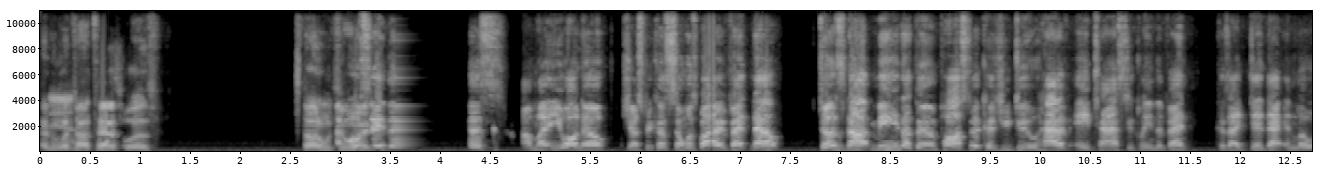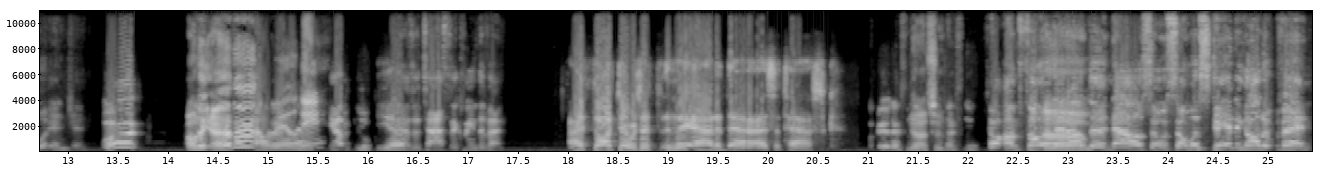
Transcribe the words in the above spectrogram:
tell me what Yeah. y'all task was. Starting with I you, will Mike. say this. I'm letting you all know. Just because someone's by a vent now, does not mean that they're imposter. Because you do have a task to clean the vent. Because I did that in lower engine. What? Oh, they added that? Oh, really? Yep. Yep. There's a task to clean the vent. I thought there was a. They added that as a task. Okay, that's new. Gotcha. That's new. So I'm throwing that out Um, there now. So someone standing on a vent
